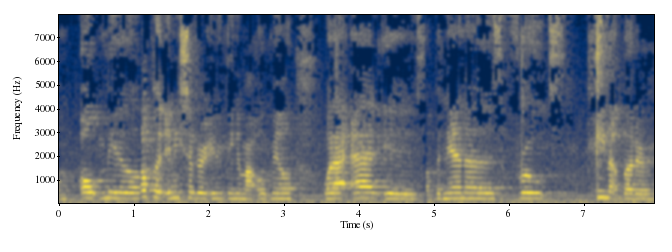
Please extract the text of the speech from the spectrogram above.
um, oatmeal. I don't put any sugar or anything in my oatmeal. What I add is bananas, fruits, peanut butter,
